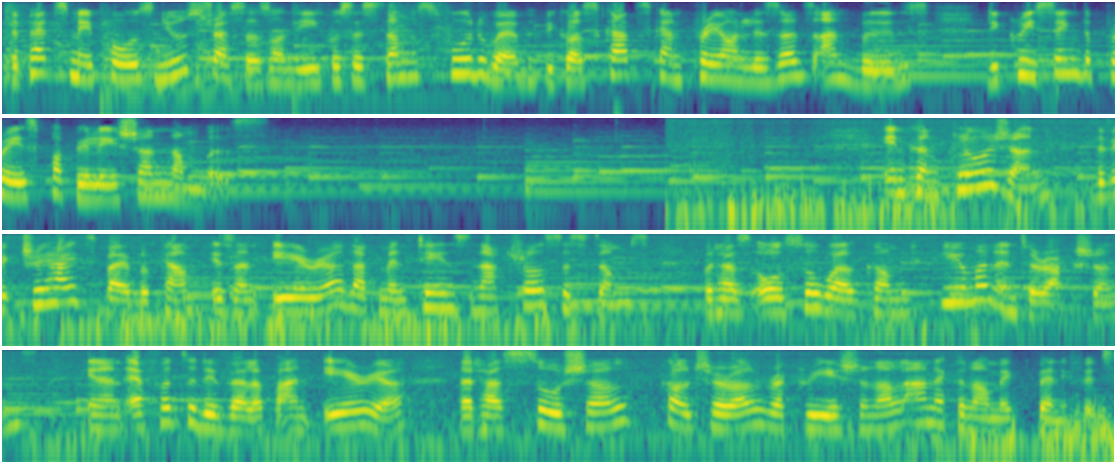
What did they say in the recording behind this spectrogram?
The pets may pose new stresses on the ecosystem's food web because cats can prey on lizards and birds, decreasing the prey's population numbers. In conclusion, the Victory Heights Bible Camp is an area that maintains natural systems but has also welcomed human interactions in an effort to develop an area that has social, cultural, recreational, and economic benefits.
